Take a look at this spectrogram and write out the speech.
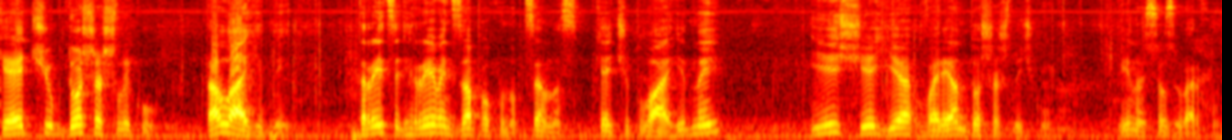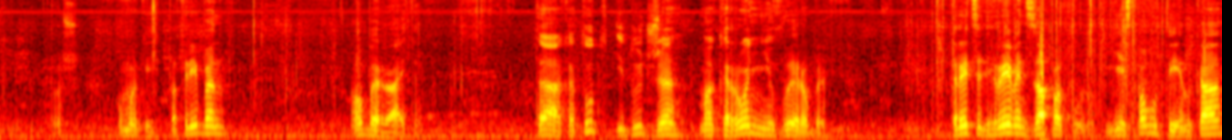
Кетчуп до шашлику. Та лагідний. 30 гривень за пакунок. Це в нас кетчуп лагідний. І ще є варіант до шашличку. Він ось ось зверху. Тож, кому який потрібен, обирайте. Так, а тут ідуть вже макаронні вироби. 30 гривень за пакунок. Є павутинка.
